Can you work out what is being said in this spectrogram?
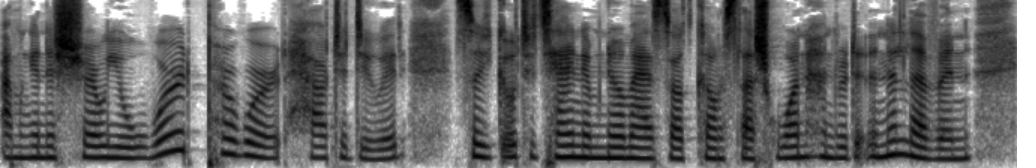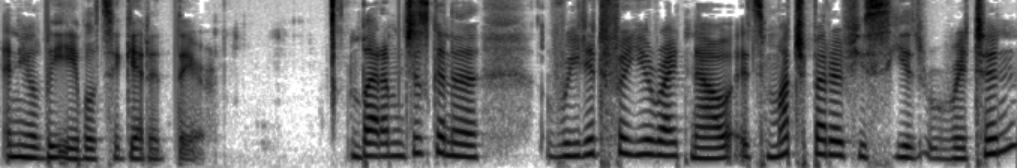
I'm going to show you word per word how to do it. So you go to tandemnomads.com slash 111 and you'll be able to get it there but I'm just going to read it for you right now. It's much better if you see it written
